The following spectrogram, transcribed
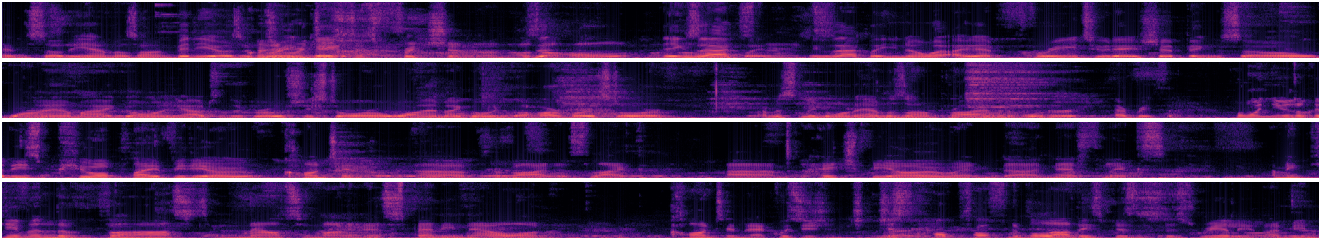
And so the Amazon Video is a Because it great reduces friction on, on the whole. on the whole Exactly, exactly. You know what? I get free two-day shipping, so why am I going out to the grocery store or why am I going to the hardware store? I'm just going to go on Amazon Prime and order everything. But when you look at these pure play video content uh, providers like um, HBO and uh, Netflix, I mean, given the vast amounts of money they're spending now on content acquisition, just how profitable are these businesses really? I mean,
